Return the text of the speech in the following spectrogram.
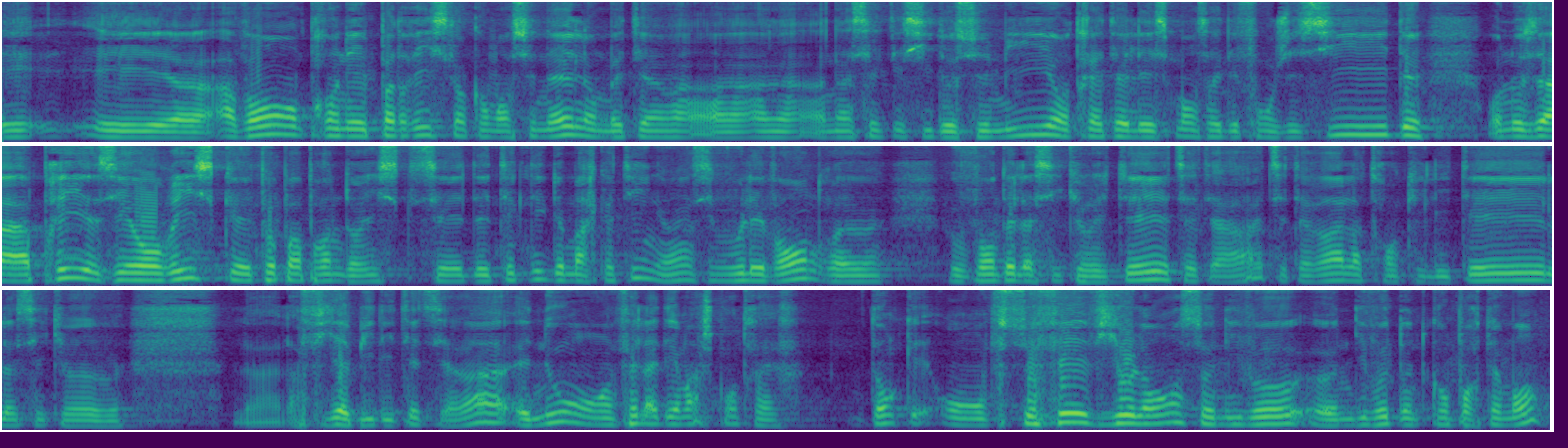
Et, euh, avant, on prenait pas de risque en conventionnel, on mettait un, insecticide au semis, on traitait les semences avec des fongicides, on nous a appris zéro risque, il ne faut pas prendre de risque. C'est des techniques de marketing. Hein. Si vous voulez vendre, euh, vous vendez la sécurité, etc., etc., la tranquillité, la, la, fiabilité, etc. Et nous, on fait la démarche contraire. Donc, on se fait violence au niveau, au niveau de notre comportement,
